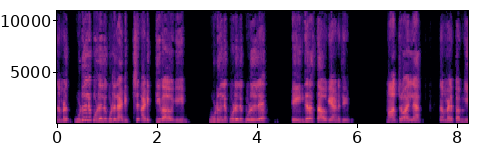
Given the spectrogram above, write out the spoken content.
നമ്മൾ കൂടുതൽ കൂടുതൽ കൂടുതൽ അഡിക്റ്റ് അഡിക്റ്റീവ് ആവുകയും കൂടുതൽ കൂടുതൽ കൂടുതൽ ഡേഞ്ചറസ് ആവുകയാണ് ചെയ്യുന്നത്. മാത്രമല്ല നമ്മളിപ്പം ഈ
